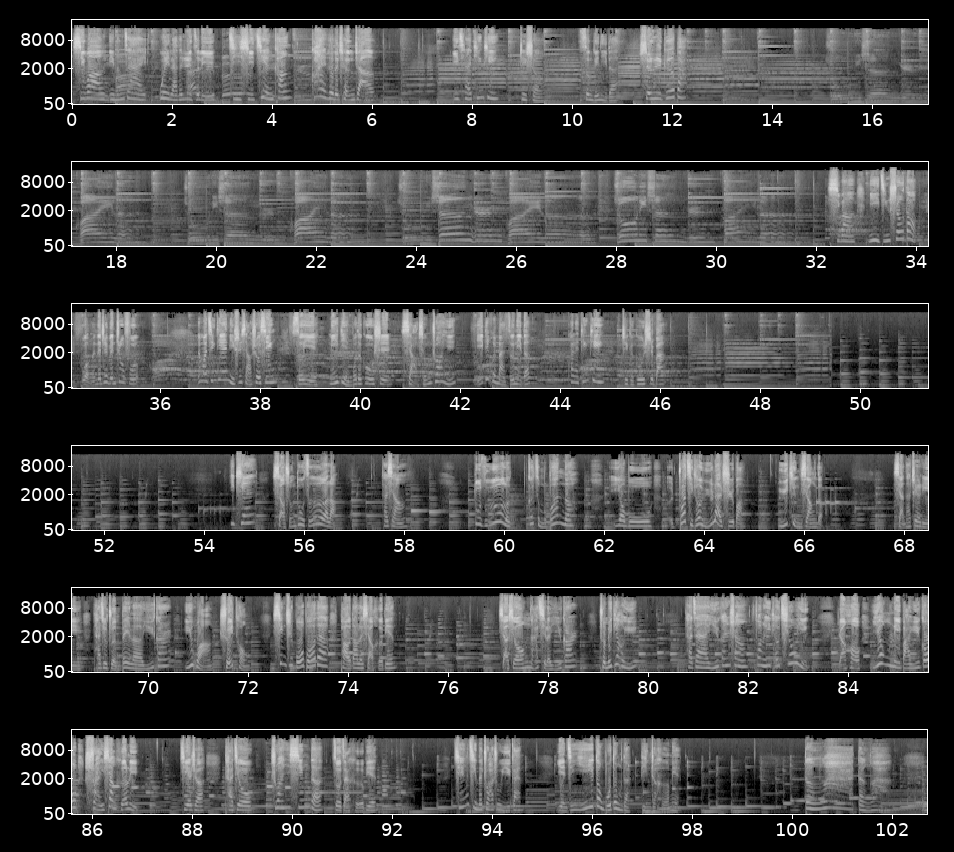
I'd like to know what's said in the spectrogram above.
希望你能在未来的日子里继续健康、快乐的成长。一起来听听这首送给你的生日歌吧。祝你生日快乐，生日快乐。希望你已经收到我们的这份祝福。那么今天你是小寿星，所以你点播的故事《小熊抓鱼》一定会满足你的。快来听听这个故事吧。一天，小熊肚子饿了，他想：肚子饿了该怎么办呢？要不抓几条鱼来吃吧，鱼挺香的。想到这里，他就准备了鱼竿、渔网、水桶，兴致勃勃地跑到了小河边。小熊拿起了鱼竿，准备钓鱼。他在鱼竿上放了一条蚯蚓。然后用力把鱼钩甩向河里，接着他就专心地坐在河边，紧紧地抓住鱼竿，眼睛一动不动地盯着河面。等啊等啊，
